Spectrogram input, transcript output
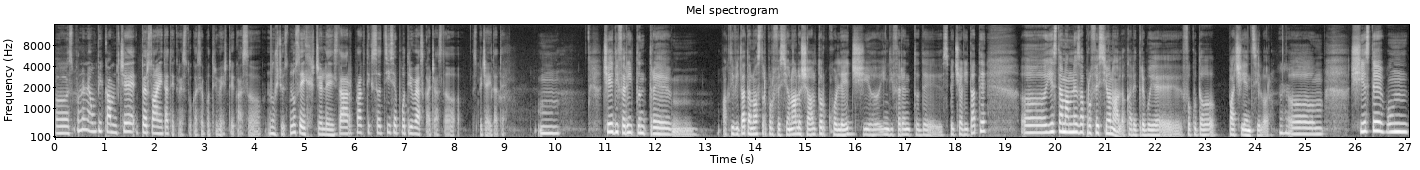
Uh, spune-ne un pic cam ce personalitate crezi tu că se potrivește ca să, nu știu, nu să excelezi, dar practic să ți se potrivească această specialitate. Mm, ce e diferit între mm, activitatea noastră profesională și a altor colegi, uh, indiferent de specialitate, uh, este anamneza profesională care trebuie făcută pacienților. Uh-huh. Și este un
